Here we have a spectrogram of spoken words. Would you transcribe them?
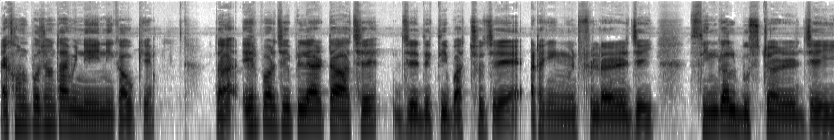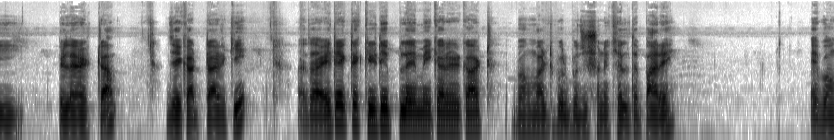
এখন পর্যন্ত আমি নেইনি কাউকে। তা এরপর যে প্লেয়ারটা আছে, যে দেখতেই পাচ্ছ যে অ্যাটাকিং মিডফিল্ডারের যেই সিঙ্গেল বুস্টারের যেই প্লেয়ারটা যে কার্ডটা আর কি তা এটা একটা ক্রিয়েটিভ প্লে মেকারের কার্ড এবং মাল্টিপল পজিশনে খেলতে পারে। এবং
